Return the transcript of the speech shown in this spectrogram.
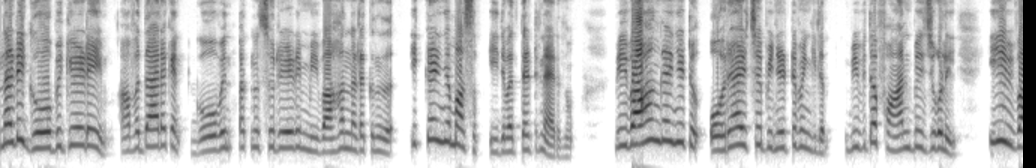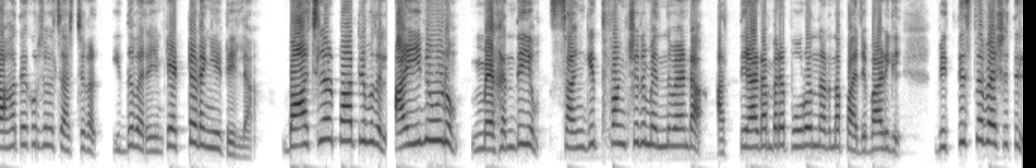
നടി ഗോപികയുടെയും അവതാരകൻ ഗോവിന്ദ് പത്മസൂര്യയുടെയും വിവാഹം നടക്കുന്നത് ഇക്കഴിഞ്ഞ മാസം ഇരുപത്തെട്ടിനായിരുന്നു. വിവാഹം കഴിഞ്ഞിട്ട് ഒരാഴ്ച പിന്നിട്ടുമെങ്കിലും വിവിധ ഫാൻ പേജുകളിൽ ഈ വിവാഹത്തെക്കുറിച്ചുള്ള ചർച്ചകൾ ഇതുവരെയും കെട്ടടങ്ങിയിട്ടില്ല. ബാച്ചിലർ പാർട്ടി മുതൽ ഐനൂണും മെഹന്തിയും സംഗീത് ഫംഗ്ഷനും എന്ന് വേണ്ട അത്യാഡംബരപൂർവം നടന്ന പരിപാടിയിൽ വ്യത്യസ്ത വേഷത്തിൽ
